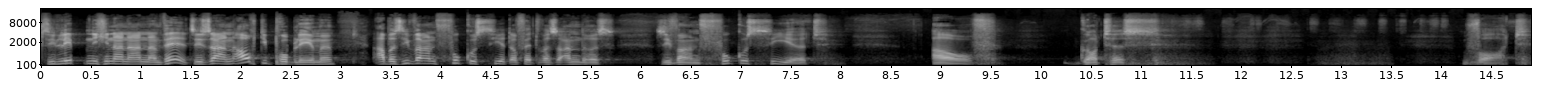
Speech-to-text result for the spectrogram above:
sie lebten nicht in einer anderen Welt. Sie sahen auch die Probleme, aber sie waren fokussiert auf etwas anderes. Sie waren fokussiert auf Gottes Wort.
